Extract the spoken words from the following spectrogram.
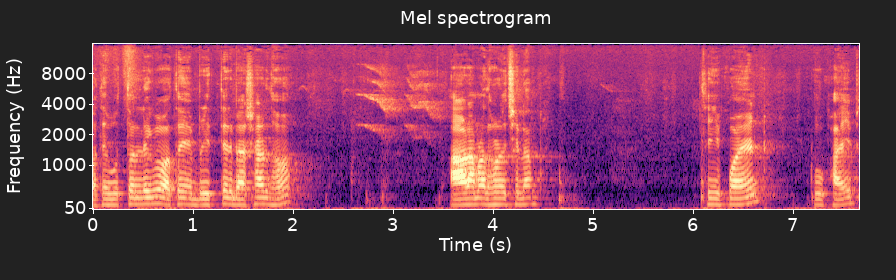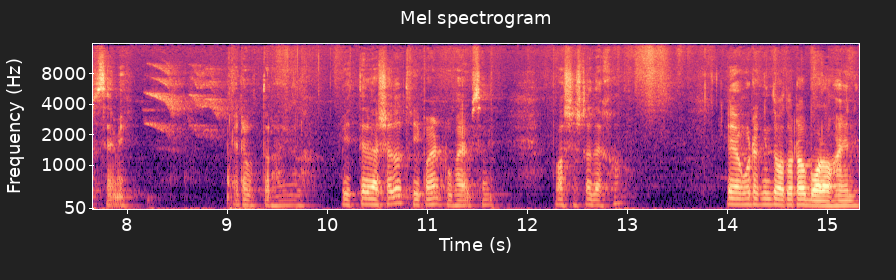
অতএব উত্তর লিখব, অতএব বৃত্তের ব্যাসার্ধ আর আমরা ধরেছিলাম থ্রি পয়েন্ট টু ফাইভ সেমি এটা উত্তর হয়ে গেল। বৃত্তের ব্যাসার্ধ থ্রি পয়েন্ট টু ফাইভ সেমি প্রসেসটা দেখো। এই অঙ্কটা কিন্তু অতটাও বড় হয়নি।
